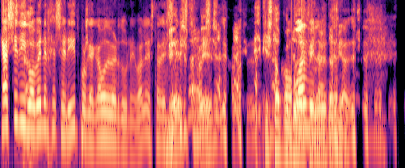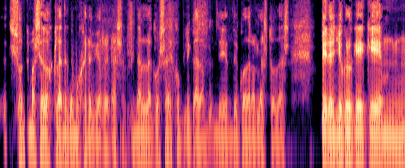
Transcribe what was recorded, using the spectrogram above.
casi, digo porque acabo de ver Dune, ¿vale? Esta vez, ¿Ves? ¿Ves? es que está a punto de decirlo también. Son demasiados clanes de mujeres guerreras. Al final la cosa es complicada de, de cuadrarlas todas. Pero yo creo que, que mm,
